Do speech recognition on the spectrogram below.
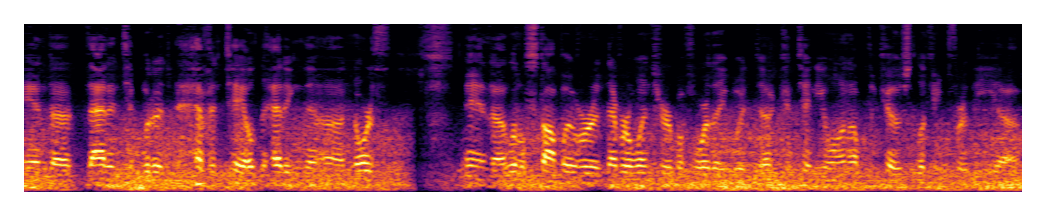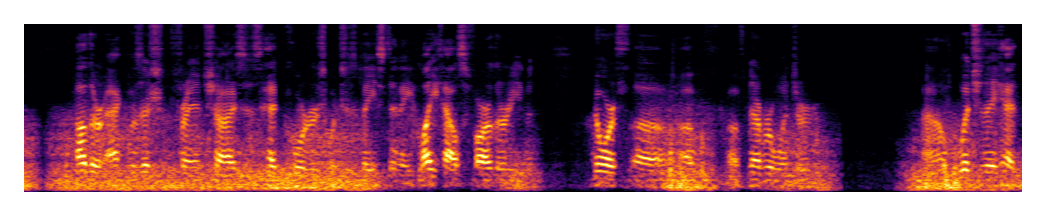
and uh, that would have entailed heading the, uh, north and a little stopover at Neverwinter before they would uh, continue on up the coast looking for the uh, other acquisition franchises headquarters, which is based in a lighthouse farther even north uh, of, of Neverwinter, uh, which they had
